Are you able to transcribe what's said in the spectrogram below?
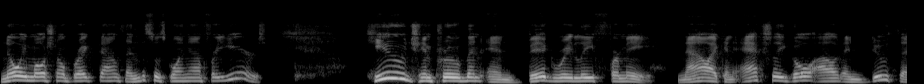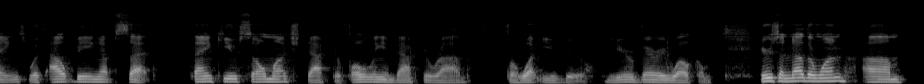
No emotional breakdowns, and this was going on for years. Huge improvement and big relief for me. Now I can actually go out and do things without being upset. Thank you so much, Dr. Foley and Dr. Rob, for what you do. You're very welcome. Here's another one. Um,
